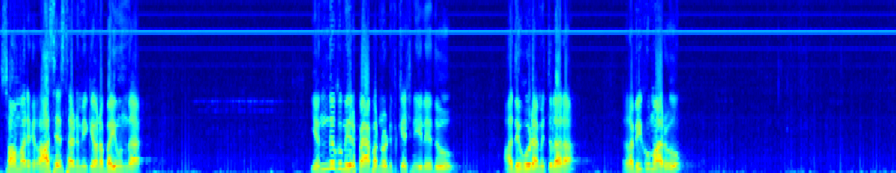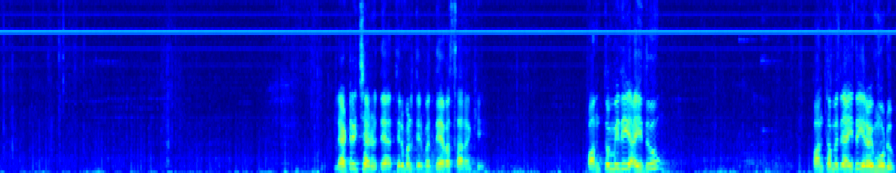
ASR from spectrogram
సోమవారికి రాసేస్తాడు మీకు ఏమైనా భయం ఉందా? ఎందుకు మీరు పేపర్ నోటిఫికేషన్ ఇవ్వలేదు అది కూడా మిత్రులారా రవికుమారు లెటర్ ఇచ్చాడు దే- తిరుమల తిరుపతి దేవస్థానానికి. పంతొమ్మిది ఐదు పంతొమ్మిది ఐదు ఇరవై మూడు.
